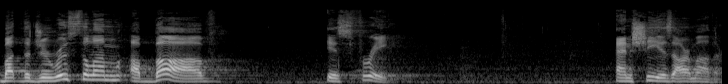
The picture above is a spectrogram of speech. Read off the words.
But the Jerusalem above is free, and she is our mother.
